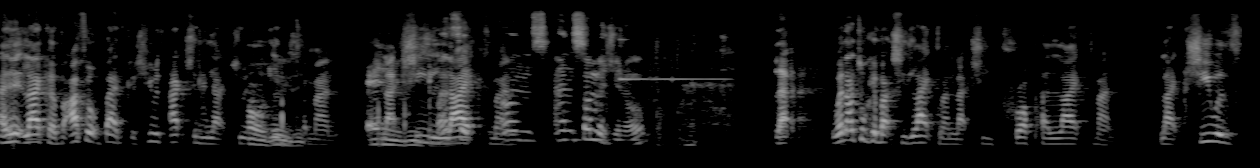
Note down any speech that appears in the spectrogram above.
I didn't like her, but I felt bad because she was actually like she was Oh, into Lucy. man. Any Like she reason. Liked man. And, and Summers, you know. like when I talk about she liked man, like she proper liked man. Like she was,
